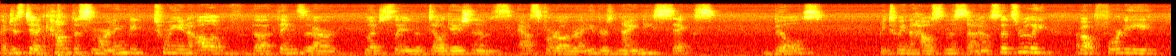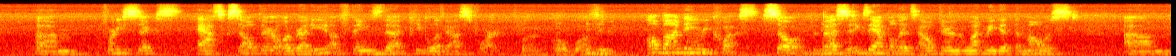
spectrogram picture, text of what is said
I just did a count this morning between all of the things that our legislative delegation has asked for already. There's ninety-six bills between the House and the Senate. So it's really about forty um, forty-six asks out there already of things that people have asked for. Fine, I'll buy Is it- it. All bonding requests. So the best example that's out there and the one we get the most, um,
